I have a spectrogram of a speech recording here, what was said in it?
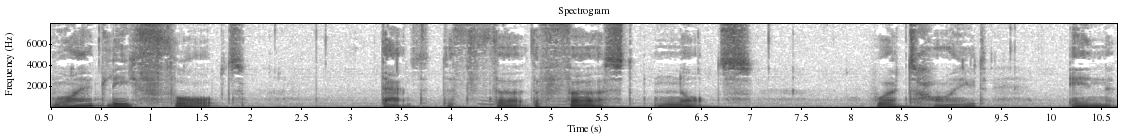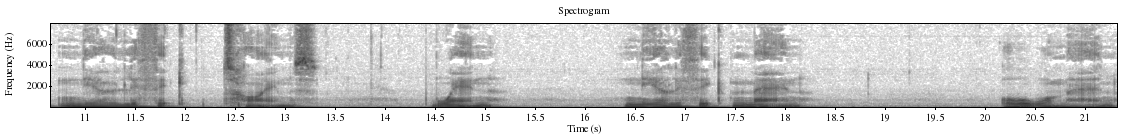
widely thought that the, thir- the first knots were tied in Neolithic times when Neolithic man or woman,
